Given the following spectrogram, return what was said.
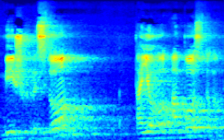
між Христом та Його апостолами.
